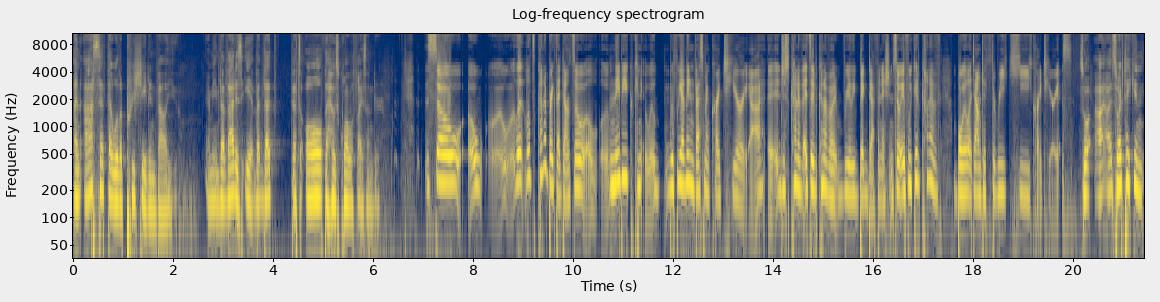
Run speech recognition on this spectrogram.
an asset that will appreciate in value. I mean that that is it. That that that's all the house qualifies under. So uh, let, us kind of break that down. So uh, maybe can, if we have the investment criteria, it just kind of it's a kind of a really big definition. So if we could kind of boil it down to three key criterias. So I so I've taken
